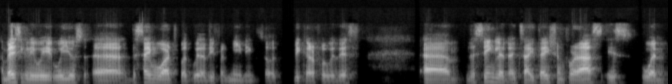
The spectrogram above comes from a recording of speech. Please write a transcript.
And basically, we, we use uh, the same words, but with a different meaning. So be careful with this. Um, the singlet excitation for us is when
